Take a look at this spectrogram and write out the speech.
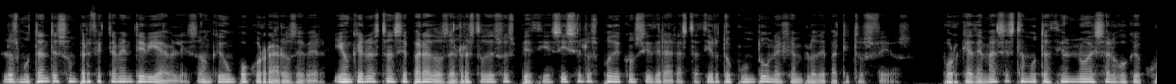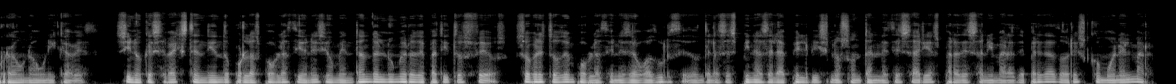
Los mutantes son perfectamente viables, aunque un poco raros de ver, y aunque no están separados del resto de su especie, sí se los puede considerar hasta cierto punto un ejemplo de patitos feos. Porque además esta mutación no es algo que ocurra una única vez, sino que se va extendiendo por las poblaciones y aumentando el número de patitos feos, sobre todo en poblaciones de agua dulce, donde las espinas de la pelvis no son tan necesarias para desanimar a depredadores como en el mar.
